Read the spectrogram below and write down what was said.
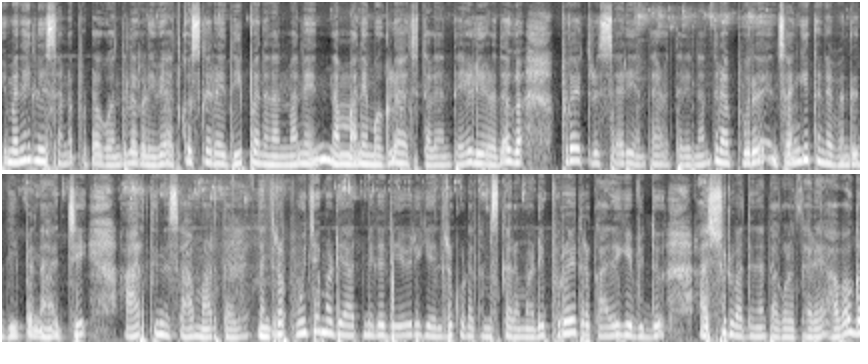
ಈ ಮನೆಯಲ್ಲಿ ಸಣ್ಣ ಪುಟ್ಟ ಗೊಂದಲಗಳಿವೆ ಅದಕ್ಕೋಸ್ಕರ ದೀಪನ ನನ್ನ ಮನೆ ನಮ್ಮ ಮನೆ ಮಗಳು ಹಚ್ತಾಳೆ ಅಂತ ಹೇಳಿ ಹೇಳಿದಾಗ ಪುರೋಹಿತರು, ಸರಿ ಅಂತ ಹೇಳ್ತಾರೆ. ನಂತರ ಪುರೋ ಸಂಗೀತನೇ ಬಂದು ದೀಪನ ಹಚ್ಚಿ ಆರತಿನ ಸಹ ಮಾಡ್ತಾಳೆ. ನಂತರ ಪೂಜೆ ಮಾಡಿ ಆದಮೇಲೆ ದೇವರಿಗೆ ಎಲ್ಲರೂ ಕೂಡ ನಮಸ್ಕಾರ ಮಾಡಿ ಪುರೋಹಿತರ ಕಾಲಿಗೆ ಬಿದ್ದು ಆಶೀರ್ವಾದನ ತಗೊಳ್ತಾರೆ. ಆವಾಗ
